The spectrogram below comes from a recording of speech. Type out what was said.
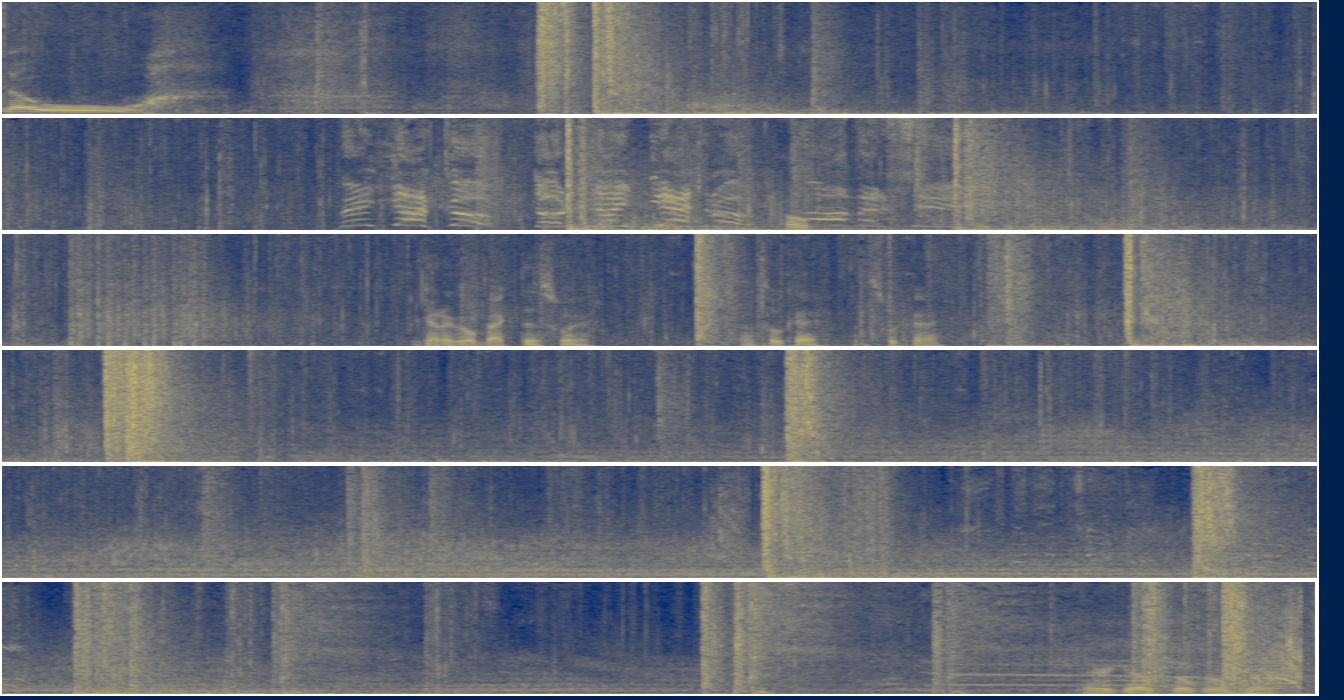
No. Oh, gotta go back this way. That's okay. That's okay. There we go. Go, go, go.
